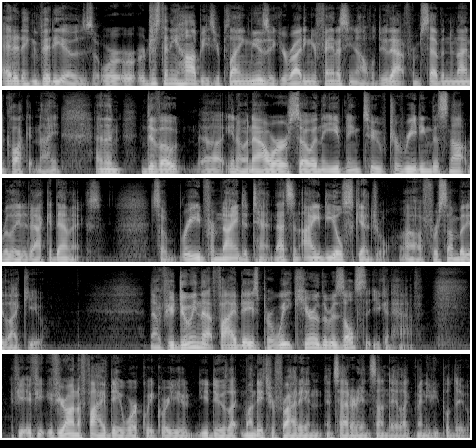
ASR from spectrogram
editing videos, or, or, or just any hobbies. You're playing music, you're writing your fantasy novel. Do that from seven to nine o'clock at night, and then devote uh, you know an hour or so in the evening to to reading that's not related to academics. So read from 9 to 10. That's an ideal schedule uh, for somebody like you. Now, if you're doing that five days per week, here are the results that you can have. If, you, if, you, you're on a five day work week where you, you do like Monday through Friday and, and Saturday and Sunday, like many people do,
